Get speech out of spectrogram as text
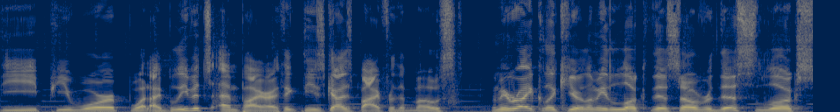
the P-Warp, what I believe it's Empire. I think these guys buy for the most. Let me right click here. Let me look this over. This looks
